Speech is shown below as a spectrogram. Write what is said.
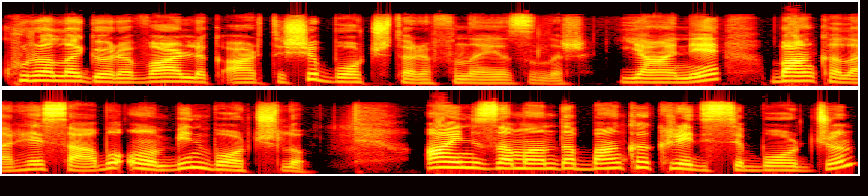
Kurala göre varlık artışı borç tarafına yazılır. Yani bankalar hesabı 10.000 borçlu. Aynı zamanda banka kredisi borcun,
